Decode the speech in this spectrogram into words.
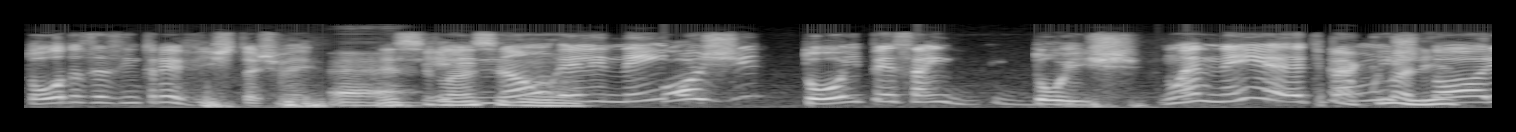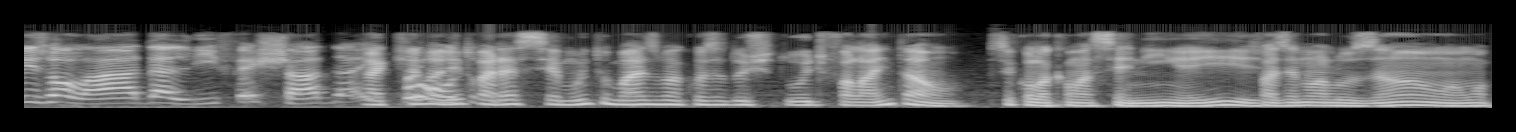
todas as entrevistas, velho. É, esse Ele lance não, do... ele nem cogitou em pensar em dois. Não é nem é, tipo É, é, uma ali- história isolada ali fechada e Aquilo ali pronto. parece ser muito mais uma coisa do estúdio falar, então, você colocar uma ceninha aí, fazendo uma alusão a uma-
